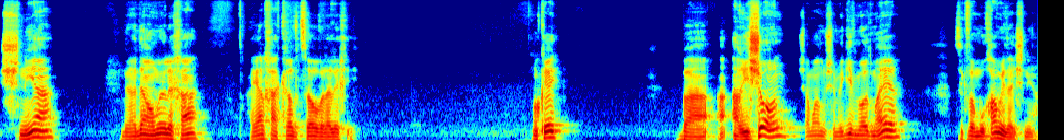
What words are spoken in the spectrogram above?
שנייה בן אדם אומר לך, היה לך עקרב צהוב על הלחי. אוקיי? הראשון, שאמרנו שמגיב מאוד מהר, זה כבר מאוחר מדי שנייה.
